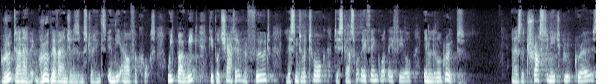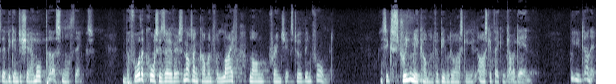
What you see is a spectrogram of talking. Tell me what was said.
group dynamic, group evangelism strengths in the Alpha course. Week by week, people chat over food, listen to a talk, discuss what they think, what they feel in little groups. And as the trust in each group grows, they begin to share more personal things. And before the course is over, it's not uncommon for lifelong friendships to have been formed. It's extremely common for people to ask, ask if they can come again. But you've done it.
